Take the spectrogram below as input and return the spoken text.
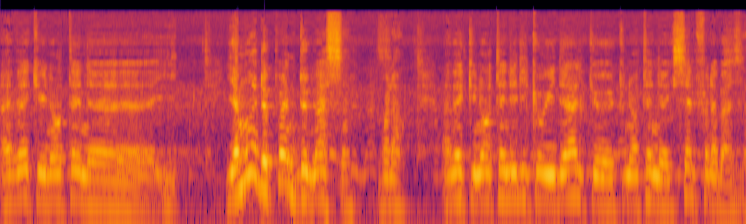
avec une antenne. Euh, il y a moins de pointes de masse, voilà, avec une antenne hélicoïdale qu'une antenne avec self à la base.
